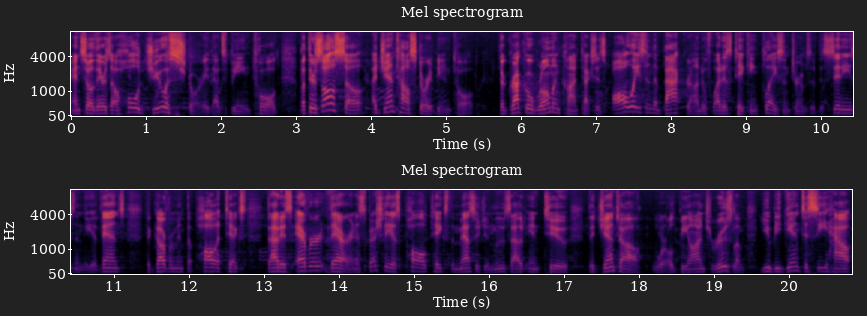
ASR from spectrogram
And so there's a whole Jewish story that's being told, but there's also a Gentile story being told. The Greco Roman context is always in the background of what is taking place in terms of the cities and the events, the government, the politics. That is ever there. And especially as Paul takes the message and moves out into the Gentile world beyond Jerusalem, you begin to see how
